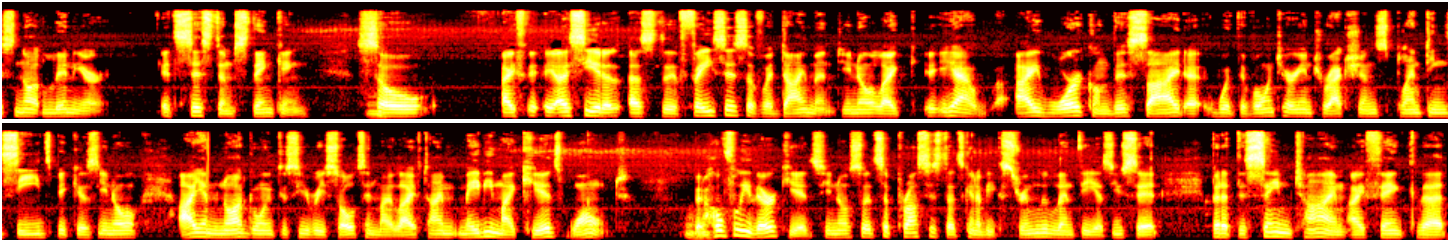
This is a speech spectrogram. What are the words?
is not linear, it's systems thinking. So, I, I see it as the faces of a diamond. You know, like, yeah, I work on this side uh, with the voluntary interactions, planting seeds, because, you know, I am not going to see results in my lifetime. Maybe my kids won't, but mm-hmm. hopefully their kids, you know. So it's a process that's going to be extremely lengthy, as you said. But at the same time, I think that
